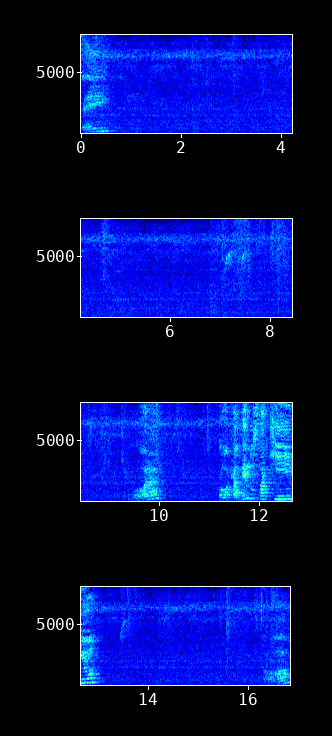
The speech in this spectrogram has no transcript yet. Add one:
Sem Agora, colocar dentro do saquinho. Ó.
